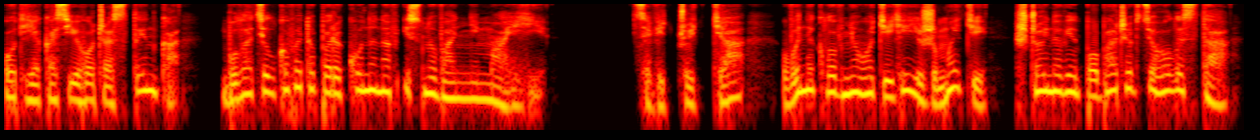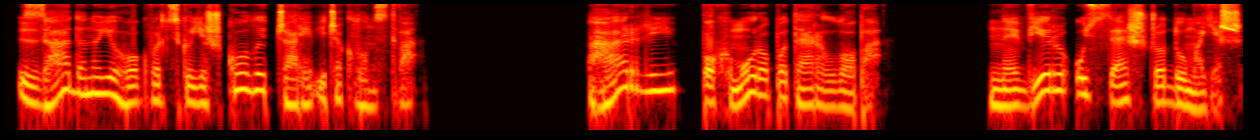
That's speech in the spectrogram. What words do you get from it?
от якась його частинка була цілковито переконана в існуванні магії. Це відчуття виникло в нього тієї ж миті, щойно він побачив цього листа згаданої Гоквардської школи чарів і чаклунства. Гаррі похмуро потер лоба. Не вір усе, що думаєш.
